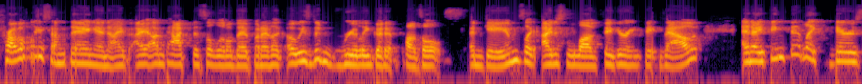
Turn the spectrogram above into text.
probably something, and I, I unpacked this a little bit, but I've like always been really good at puzzles and games. Like I just love figuring things out. And I think that like there's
